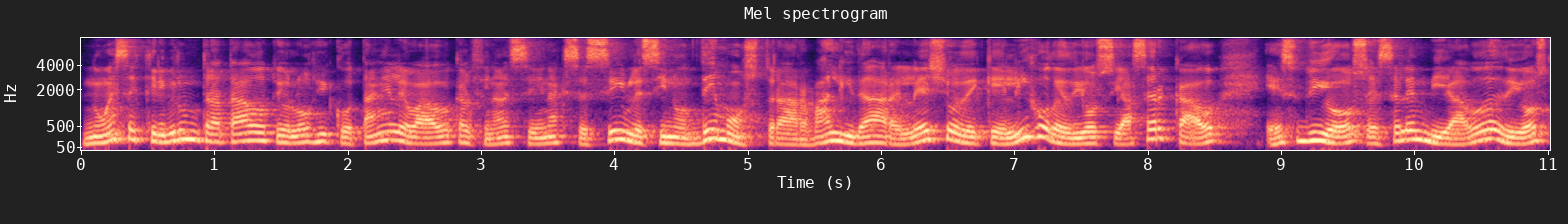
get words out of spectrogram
no es escribir un tratado teológico tan elevado que al final sea inaccesible, sino demostrar, validar el hecho de que el Hijo de Dios se ha acercado, es Dios, es el enviado de Dios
